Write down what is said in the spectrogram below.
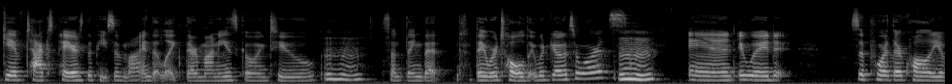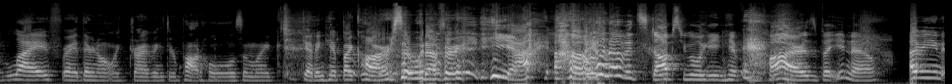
give taxpayers the peace of mind that like their money is going to mm-hmm. something that they were told it would go towards. Mm-hmm. And it would support their quality of life right? They're not like driving through potholes and like getting hit by cars or whatever. Yeah. Um, I don't know if it stops people getting hit from cars, but you know. i mean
